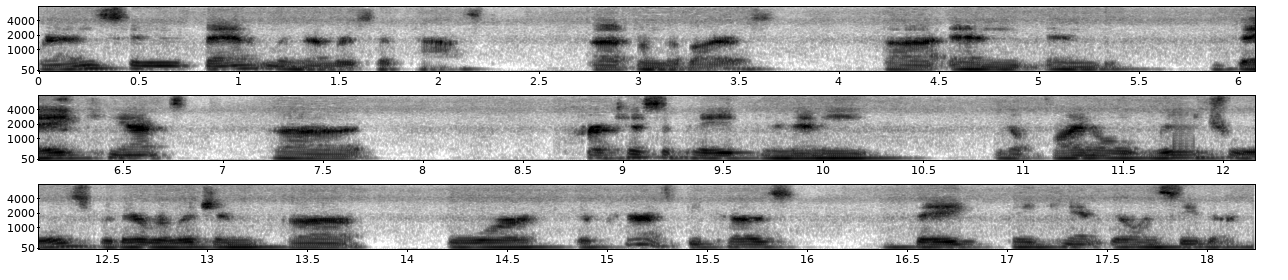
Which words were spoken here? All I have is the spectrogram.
friends who family members have passed uh, from the virus, uh, and and they can't uh, participate in any you know final rituals for their religion uh, for their parents because they they can't go and see them.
